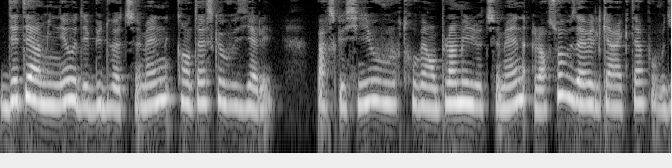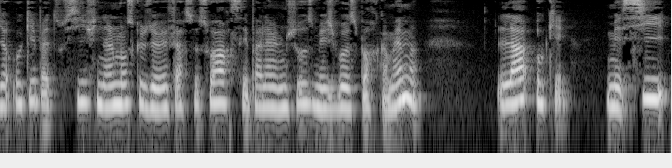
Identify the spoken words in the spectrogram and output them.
déterminer au début de votre semaine quand est-ce que vous y allez. Parce que si vous vous retrouvez en plein milieu de semaine, alors soit vous avez le caractère pour vous dire ok pas de souci, finalement ce que je devais faire ce soir c'est pas la même chose mais je vais au sport quand même. Là ok. Mais si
